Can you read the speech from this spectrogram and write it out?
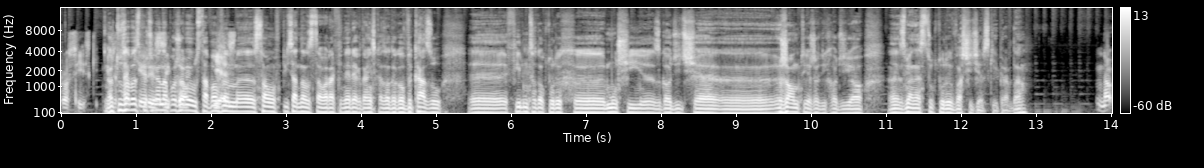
rosyjskim. No tu zabezpieczenia na poziomie ustawowym jest. są wpisane, została rafineria gdańska do tego wykazu firm, co do których musi zgodzić się rząd, jeżeli chodzi o zmianę struktury właścicielskiej, prawda? No,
